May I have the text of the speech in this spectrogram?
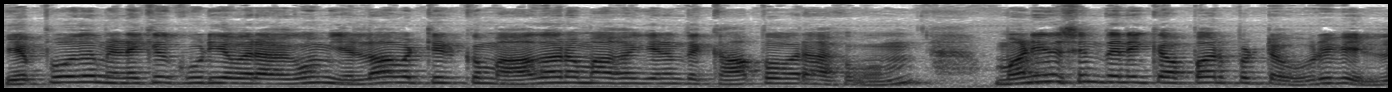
எப்போதும் நினைக்கக்கூடியவராகவும் எல்லாவற்றிற்கும் ஆதாரமாக இருந்து காப்பவராகவும் மனித சிந்தனைக்கு அப்பாற்பட்ட உருவில்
